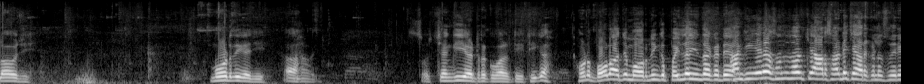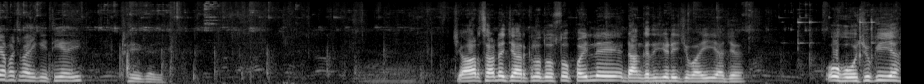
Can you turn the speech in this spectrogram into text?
ਲਓ ਜੀ। ਮੋੜ ਦੀਗਾ ਜੀ ਆ। ਲਓ ਜੀ। ਸੋ ਚੰਗੀ ਆਰਡਰ ਕੁਆਲਿਟੀ ਠੀਕ ਆ। ਹੁਣ ਬੋਲਾ ਅੱਜ ਮਾਰਨਿੰਗ ਪਹਿਲਾਂ ਹੀ ਇੰਦਾ ਕੱਢਿਆ। ਹਾਂਜੀ ਇਹਦਾ ਸੰਧੂ ਸਾਹਿਬ 4 4.5 ਕਿਲੋ ਸਵੇਰੇ ਆਪਾਂ ਚਵਾਈ ਕੀਤੀ ਹੈ ਜੀ। ਠੀਕ ਹੈ ਜੀ। 4 4.5 ਕਿਲੋ ਦੋਸਤੋ ਪਹਿਲੇ ਡੰਗ ਦੀ ਜਿਹੜੀ ਚਵਾਈ ਅੱਜ ਉਹ ਹੋ ਚੁੱਕੀ ਆ।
